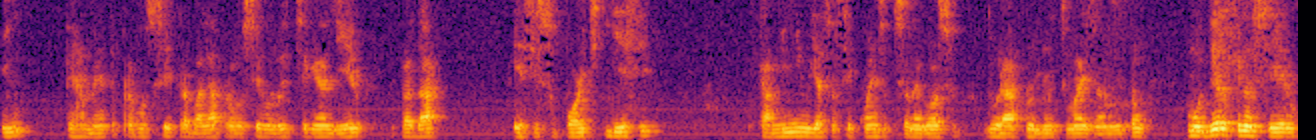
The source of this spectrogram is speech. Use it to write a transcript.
em ferramenta para você trabalhar, para você evoluir, para você ganhar dinheiro para dar esse suporte e esse caminho e essa sequência para o seu negócio durar por muito mais anos. Então, modelo financeiro,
